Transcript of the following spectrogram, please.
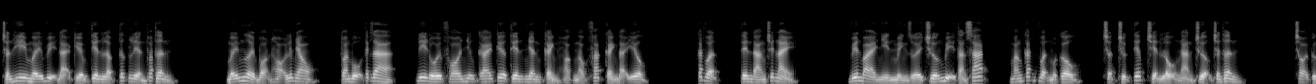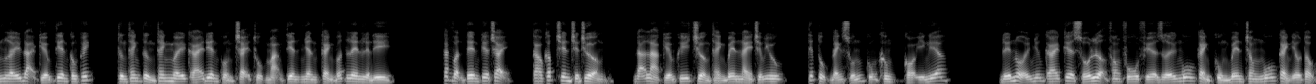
trần hy mấy vị đại kiếm tiên lập tức liền thoát thân. Mấy người bọn họ lướt nhau, toàn bộ tách ra, đi đối phó những cái kia tiên nhân cảnh hoặc ngọc phát cảnh đại yêu. Các vận, tên đáng chết này. Viên bài nhìn mình dưới trướng bị tàn sát mang cắt vận một câu chật trực tiếp triển lộ ngàn trượng chân thân. Trọi cứng lấy đại kiếm tiên công kích, từng thanh từng thanh mấy cái điên cuồng chạy thuộc mạng tiên nhân cảnh vất lên liền đi. Các vận tên kia chạy, cao cấp trên chiến trường, đã là kiếm khí trường thành bên này chiếm ưu, tiếp tục đánh xuống cũng không có ý nghĩa. Đến nội những cái kia số lượng phong phú phía dưới ngũ cảnh cùng bên trong ngũ cảnh yêu tộc,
